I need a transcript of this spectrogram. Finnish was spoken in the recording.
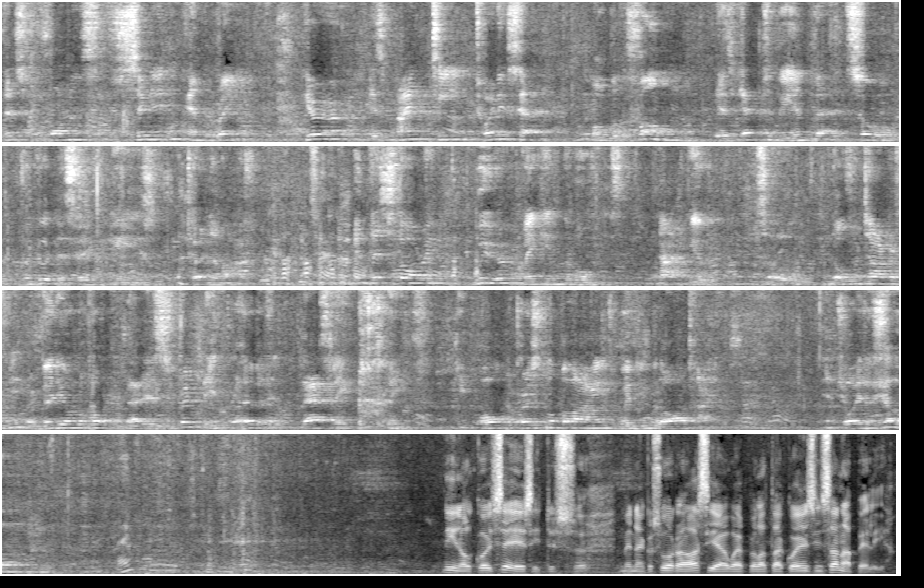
this performance of Singing in the Rain. Here is 1927. Mobile phone is yet to be invented, so for goodness sake, please turn them off. In this story, we're making the movies, not you. So no photography or video recording. That is strictly prohibited. Lastly, please keep all personal belongings with you at all times. Enjoy the show. Niin alkoi se esitys. Mennäänkö suoraan asiaan vai pelataanko ensin sanapeliä?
